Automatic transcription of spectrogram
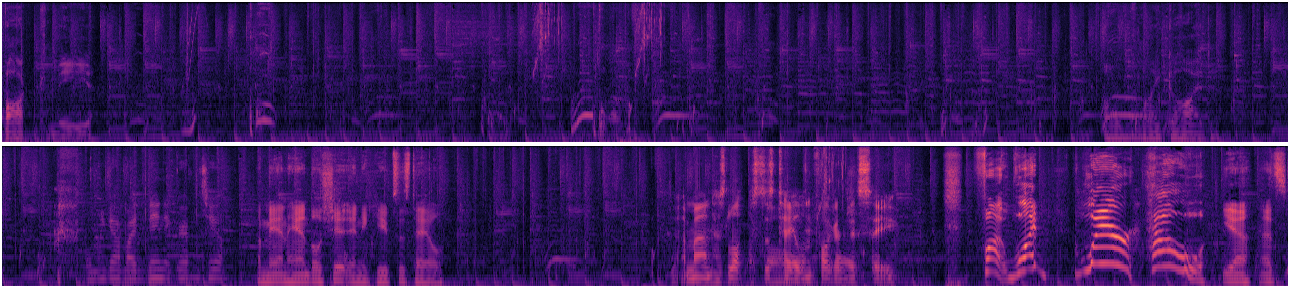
Fuck me. Oh my god. Oh my god, why didn't it grab the tail? A man handles shit and he keeps his tail. A man has lost his tail in Fall Guys City. Fuck, what? Where? How? Yeah, that's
